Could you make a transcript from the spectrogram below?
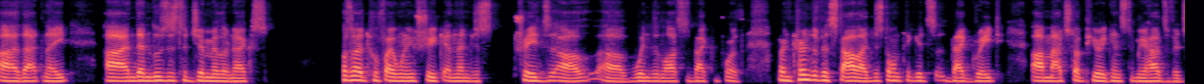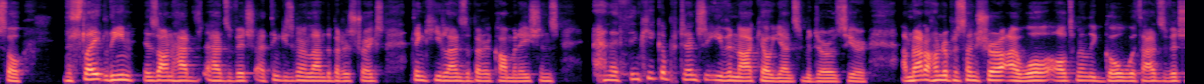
uh, that night, uh, and then loses to Jim Miller next. Was on a two fight winning streak, and then just trades uh, uh, wins and losses back and forth. But in terms of his style, I just don't think it's that great uh, matched up here against Amir Hadzovic. So the slight lean is on Hadzovic. I think he's going to land the better strikes. I think he lands the better combinations. And I think he could potentially even knock out Yancy Medeiros here. I'm not 100% sure. I will ultimately go with Hadzovic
